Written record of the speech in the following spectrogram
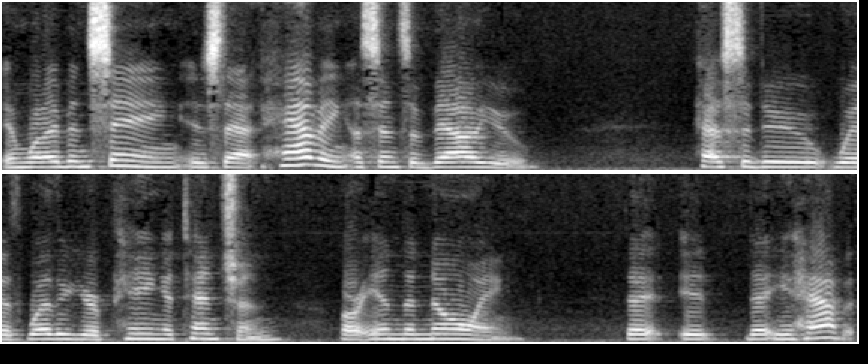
and what I've been saying is that having a sense of value has to do with whether you're paying attention or in the knowing that it that you have it,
